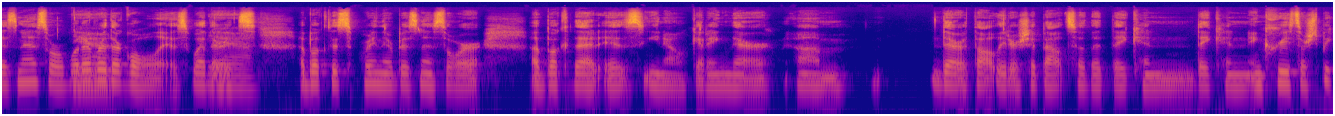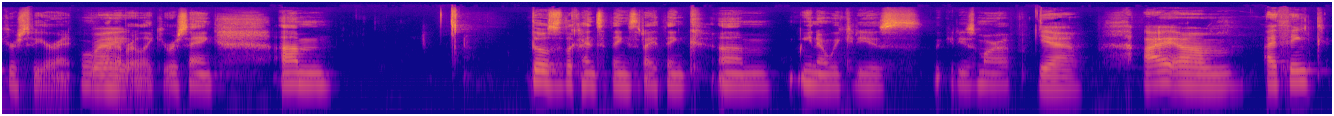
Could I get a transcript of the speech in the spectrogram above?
business or whatever Yeah. their goal is, whether Yeah. it's a book that's supporting their business or a book that is, you know, getting their um, their thought leadership out so that they can they can increase their speaker sphere or Right. whatever, like you were saying. Um, those are the kinds of things that I think um, you know we could use we could use more of. Yeah. I um I think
